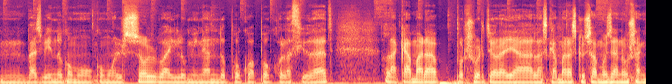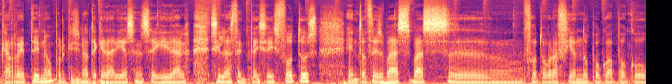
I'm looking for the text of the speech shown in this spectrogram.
vas viendo como, como el sol va iluminando poco a poco la ciudad la cámara, por suerte ahora ya las cámaras que usamos ya no usan carrete, ¿no? Porque si no te quedarías enseguida sin las 36 fotos. Entonces vas, vas eh, fotografiando poco a poco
